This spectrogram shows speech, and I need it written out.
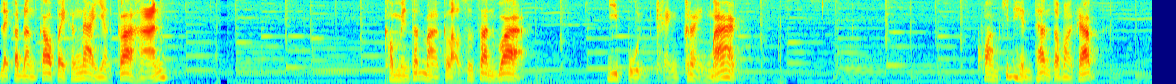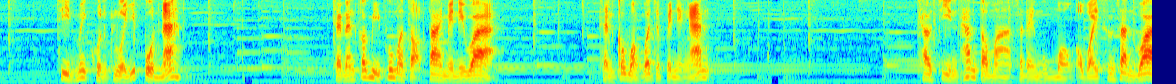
และกำลังก้าวไปข้างหน้าอย่างกล้าหาญคอมเมนต์ท่านมากล่าวสั้นๆว่า ญี่ปุ่นแข็งแกร่งมาก ความคิดเห็นท่านต่อมาครับ จีนไม่ควรกลัวญี่ปุ่นนะ จากนั้นก็มีผู้มาตอบใต้เมนนี้ว่า ฉันก็หวังว่าจะเป็นอย่างนั้น ชาวจีนท่านต่อมาแสดงมุมมองเอาไว้สั้นๆว่า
